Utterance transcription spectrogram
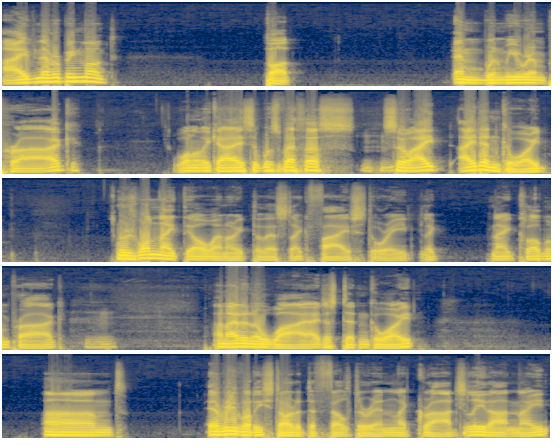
I've never been mugged, but and when we were in Prague, one of the guys that was with us. Mhm. So I I didn't go out. There was one night they all went out to this like five story like nightclub in Prague, Mhm. and I don't know why. I just didn't go out, and everybody started to filter in like gradually that night.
